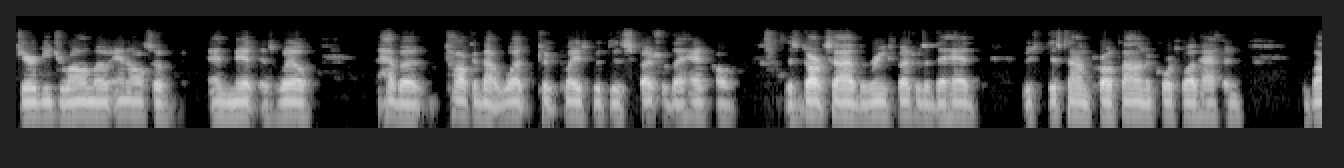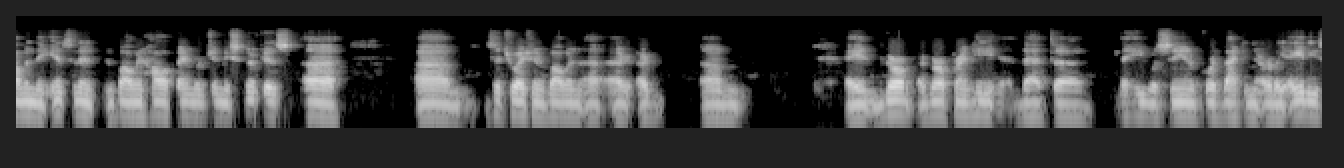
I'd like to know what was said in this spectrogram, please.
Jared DiGirolamo, and also and Mitt as well, have a talk about what took place with this special they had called this Dark Side of the Ring special that they had, which this time profiling, of course, what happened involving the incident involving Hall of Famer Jimmy Snuka's uh, um, situation involving a, a, a, um, a girl a girlfriend he that uh, that he was seeing, of course, back in the early '80s,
